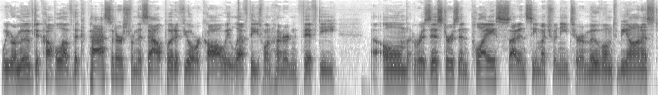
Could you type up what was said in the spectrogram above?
We removed a couple of the capacitors from this output if you'll recall. We left these 150 uh, ohm resistors in place. I didn't see much of a need to remove them to be honest.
